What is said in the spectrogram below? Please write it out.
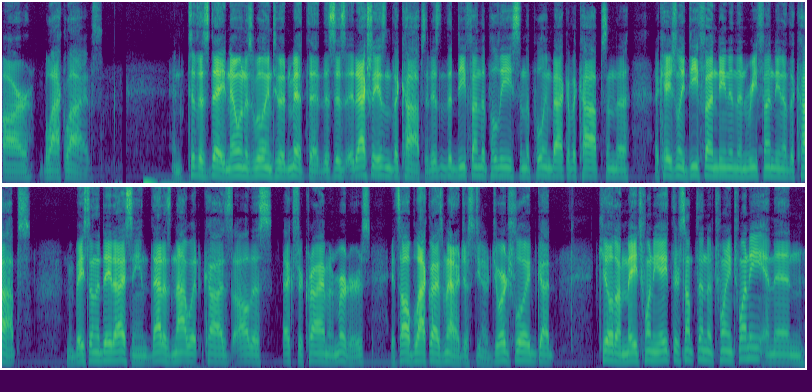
are black lives. And to this day, no one is willing to admit that this is, it actually isn't the cops. It isn't the defund the police and the pulling back of the cops and the occasionally defunding and then refunding of the cops. I mean, based on the data I've seen, that is not what caused all this extra crime and murders. It's all Black Lives Matter. Just, you know, George Floyd got killed on May 28th or something of 2020, and then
